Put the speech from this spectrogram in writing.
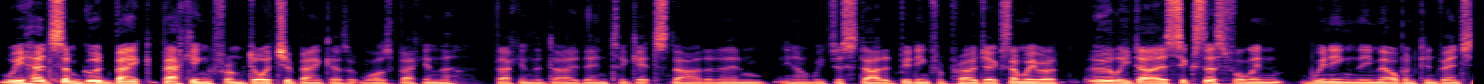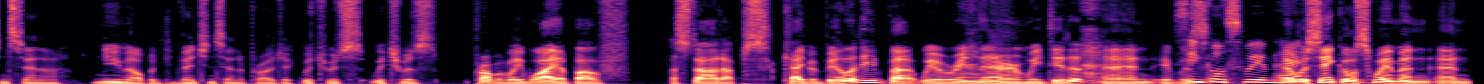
We had some good bank backing from Deutsche Bank, as it was back in the back in the day then to get started and you know we just started bidding for projects and we were early days successful in winning the Melbourne Convention Centre new Melbourne Convention Centre project which was which was probably way above a startup's capability but we were in there and we did it and it was sink or swim hey? it was sink or swim and and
